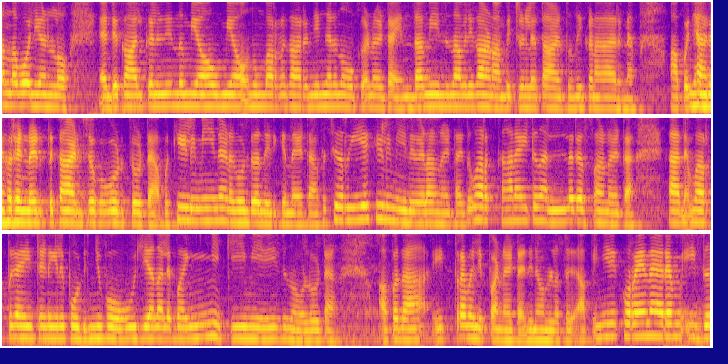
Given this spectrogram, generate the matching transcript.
വന്ന പോലെയാണല്ലോ. എന്റെ കാൽക്കലിൽ നിന്നും മ്യാവും മ്യാവും എന്നും പറഞ്ഞ് കരഞ്ഞിങ്ങനെ നോക്കുകയാണ് കേട്ടോ. എന്താ മീനെന്ന് അവന് കാണാൻ പറ്റുന്നില്ല താഴ്ത്ത് നിൽക്കണ കാരണം. അപ്പോൾ ഞാൻ ഒരെണ്ണം എടുത്ത് കാണിച്ചൊക്കെ കൊടുത്തു കേട്ടോ അപ്പോൾ കിളിമീനാണ് കൊണ്ടുവന്നിരിക്കുന്നത് കേട്ടോ. അപ്പോൾ ചെറിയ കിളിമീനുകളാണ് കേട്ടോ. ഇത് വറുക്കാനായിട്ട് നല്ല രസമാണ് കേട്ടോ. കാരണം വറുത്ത് കഴിഞ്ഞിട്ടുണ്ടെങ്കിൽ പൊടിഞ്ഞു പോവില്ല. നല്ല ഭംഗിക്ക് ഈ മീൻ ഇരുന്നോളൂ കേട്ടോ. അപ്പോൾ ദാ ഇത്ര വലിപ്പമാണ് കേട്ടോ ഇതിനുള്ളത്. അപ്പം ഇനി കുറേ നേരം ഇത്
